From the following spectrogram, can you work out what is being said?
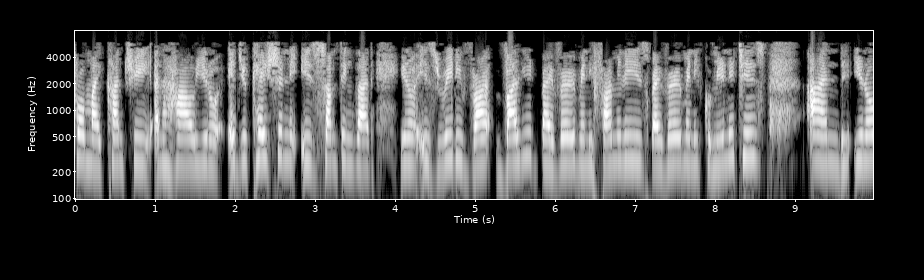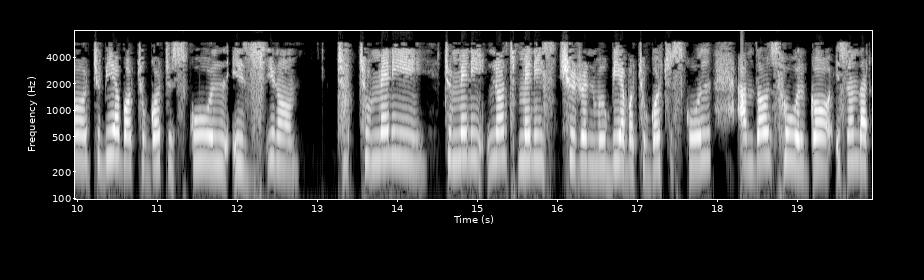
from my country and how, you know, education is something that, you know, is really va- valued by very many families, by very many communities. And, you know, to be able to go to school is, you know, to, to many to many, not many children will be able to go to school, and those who will go, it's not that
